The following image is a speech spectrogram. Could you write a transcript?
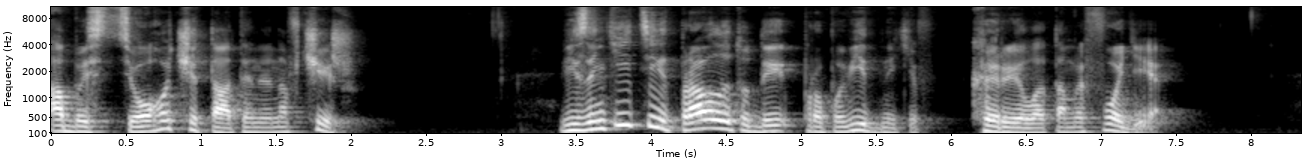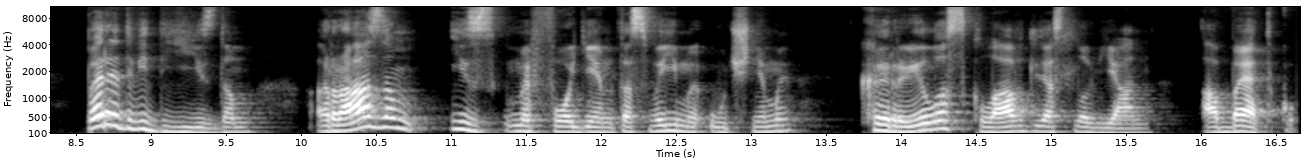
а без цього читати не навчиш. Візантійці відправили туди проповідників Кирила та Мефодія. Перед від'їздом разом із Мефодієм та своїми учнями Кирило склав для слов'ян абетку.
